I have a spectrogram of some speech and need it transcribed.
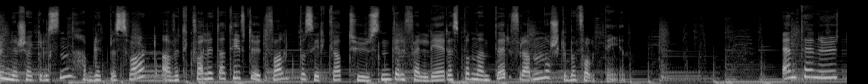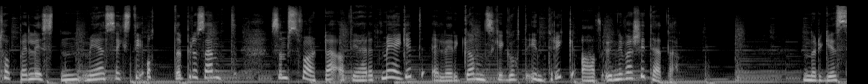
Undersøkelsen har blitt besvart av et kvalitativt utvalg på ca. 1000 tilfeldige respondenter fra den norske befolkningen. NTNU topper listen med 68% som svarte at de har et meget eller ganske godt inntrykk av universitetet. Norges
